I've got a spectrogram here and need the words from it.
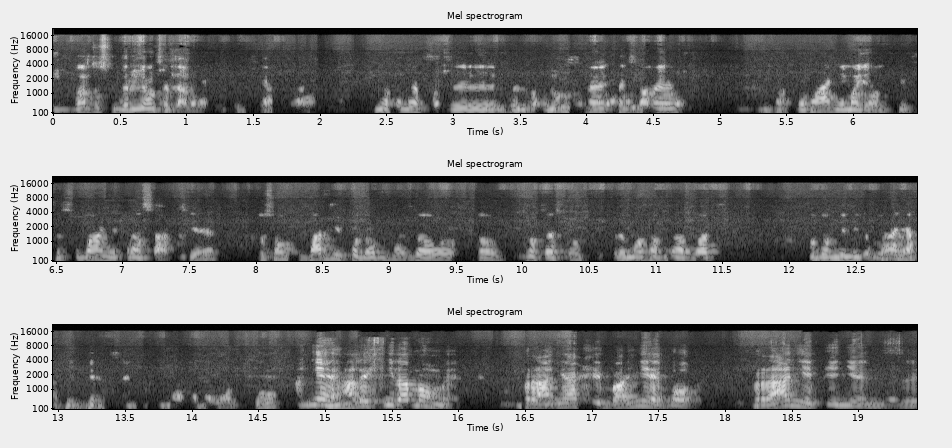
e, bardzo sugerujące dla mnie. Natomiast różne tak zwane zachowanie majątki, przesuwanie transakcje, to są bardziej podobne do, do procesów, które można nazwać podobnymi do prania pieniędzy na majątku. Nie, ale chwila, moment. Prania chyba nie, bo pranie pieniędzy,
